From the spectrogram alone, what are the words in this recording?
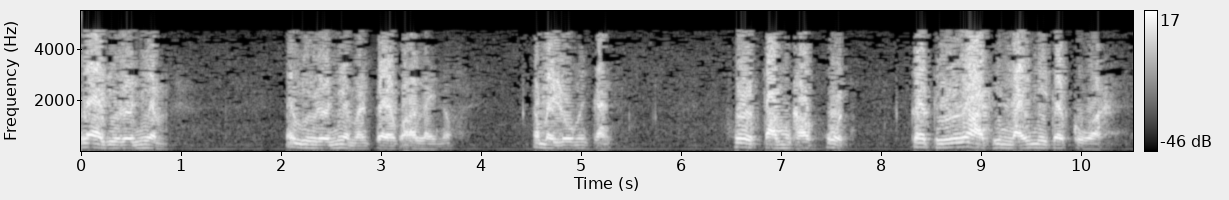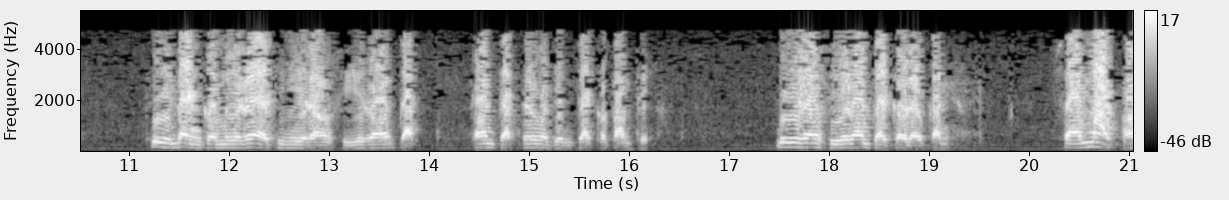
แร่ยูเรเนียมแร่ยูเรเนียมมันแปลว่าอะไรเนาะก็ไม่รู้เหมือนกันพูดตามเขาพูด ก็ถือว่าที่ไหนมีตะกัว ที่นั่นก็มีแร่ที่มีรังสีร้อนจัด ร้อนจัดหรือว่าเย็นจัดก็ตามเถอะมีรังสีร้อนจัดก็แล้วกัน สามารถเผา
